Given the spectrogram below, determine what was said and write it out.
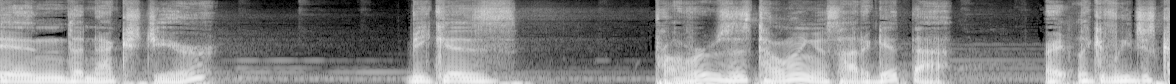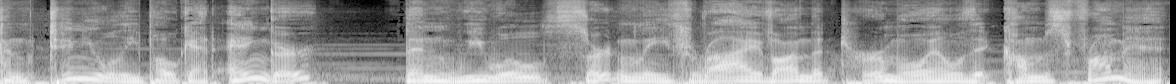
in the next year? Because Proverbs is telling us how to get that, right? Like, if we just continually poke at anger, then we will certainly thrive on the turmoil that comes from it.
